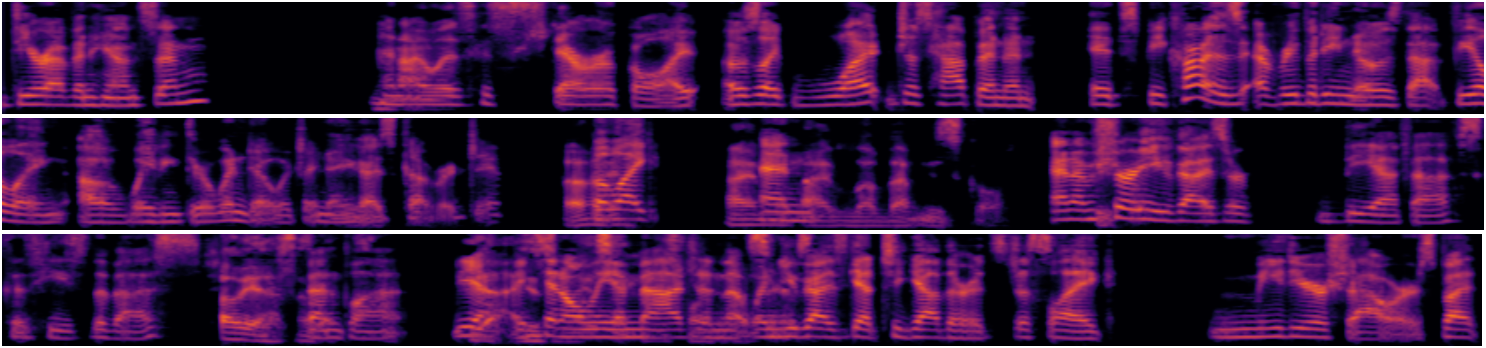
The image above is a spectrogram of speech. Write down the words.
Dear Evan Hansen mm-hmm. and I was hysterical. I, I was like, what just happened? And it's because everybody knows that feeling of waving through a window, which I know you guys covered too. Oh, but like, I, and- I love that musical. and I'm sure you guys are BFFs because he's the best. Oh, yes. Ben oh, Platt. Yeah, Yeah, I can only amazing. One imagine that when you guys get together, it's just like meteor showers. But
